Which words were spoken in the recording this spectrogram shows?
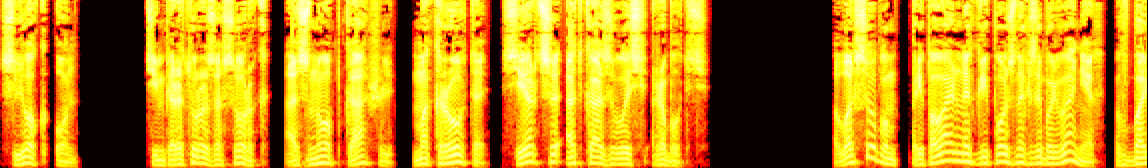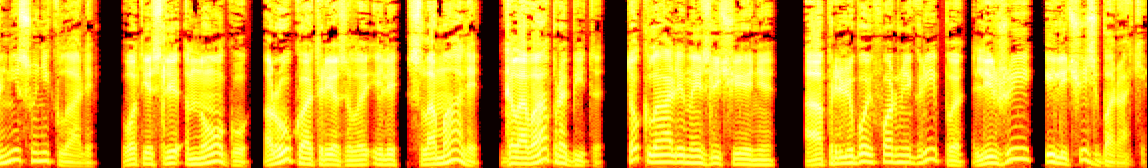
Слег он. Температура за сорок, озноб, кашель, мокрота, сердце отказывалось работать. В особом при повальных гриппозных заболеваниях в больницу не клали. Вот если ногу, руку отрезало или сломали, голова пробита, то клали на излечение, а при любой форме гриппа лежи и лечись в бараке.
